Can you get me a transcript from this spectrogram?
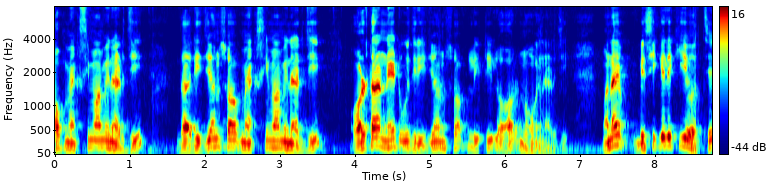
of maximum energy the regions of maximum energy alternate with regions of little or no energy মানে বেসিক্যালি কি হচ্ছে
